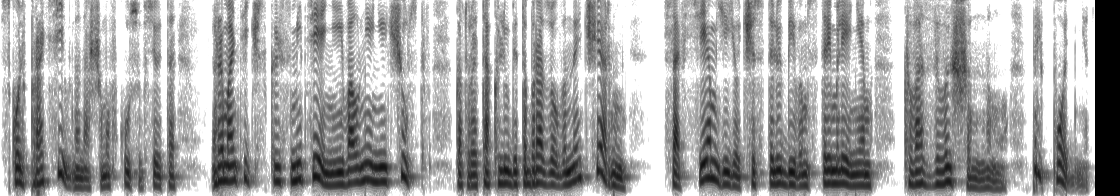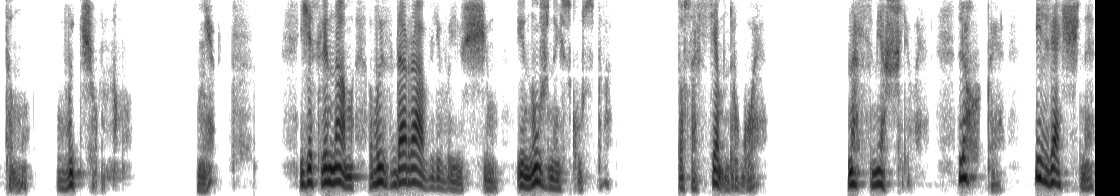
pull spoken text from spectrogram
сколь противно нашему вкусу все это романтическое смятение и волнение чувств, которое так любит образованная чернь, со всем ее честолюбивым стремлением к возвышенному, приподнятому, вычурному. Нет, если нам, выздоравливающим, и нужно искусство, то совсем другое. Насмешливое, легкое, изящное,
